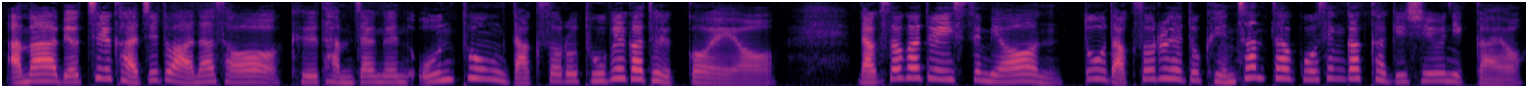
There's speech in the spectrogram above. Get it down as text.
아마 며칠 가지도 않아서 그 담장은 온통 낙서로 도배가 될 거예요. 낙서가 돼 있으면 또 낙서를 해도 괜찮다고 생각하기 쉬우니까요.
